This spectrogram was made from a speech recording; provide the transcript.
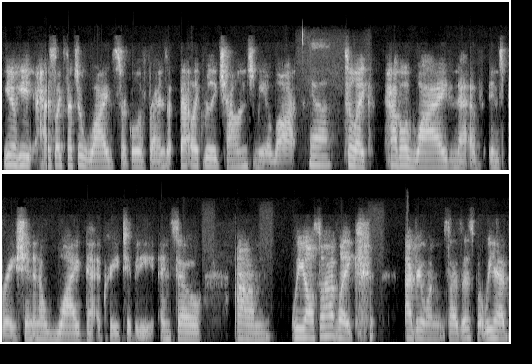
you know he has like such a wide circle of friends that, that like really challenged me a lot yeah. to like have a wide net of inspiration and a wide net of creativity. And so um, we also have like everyone says this, but we have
